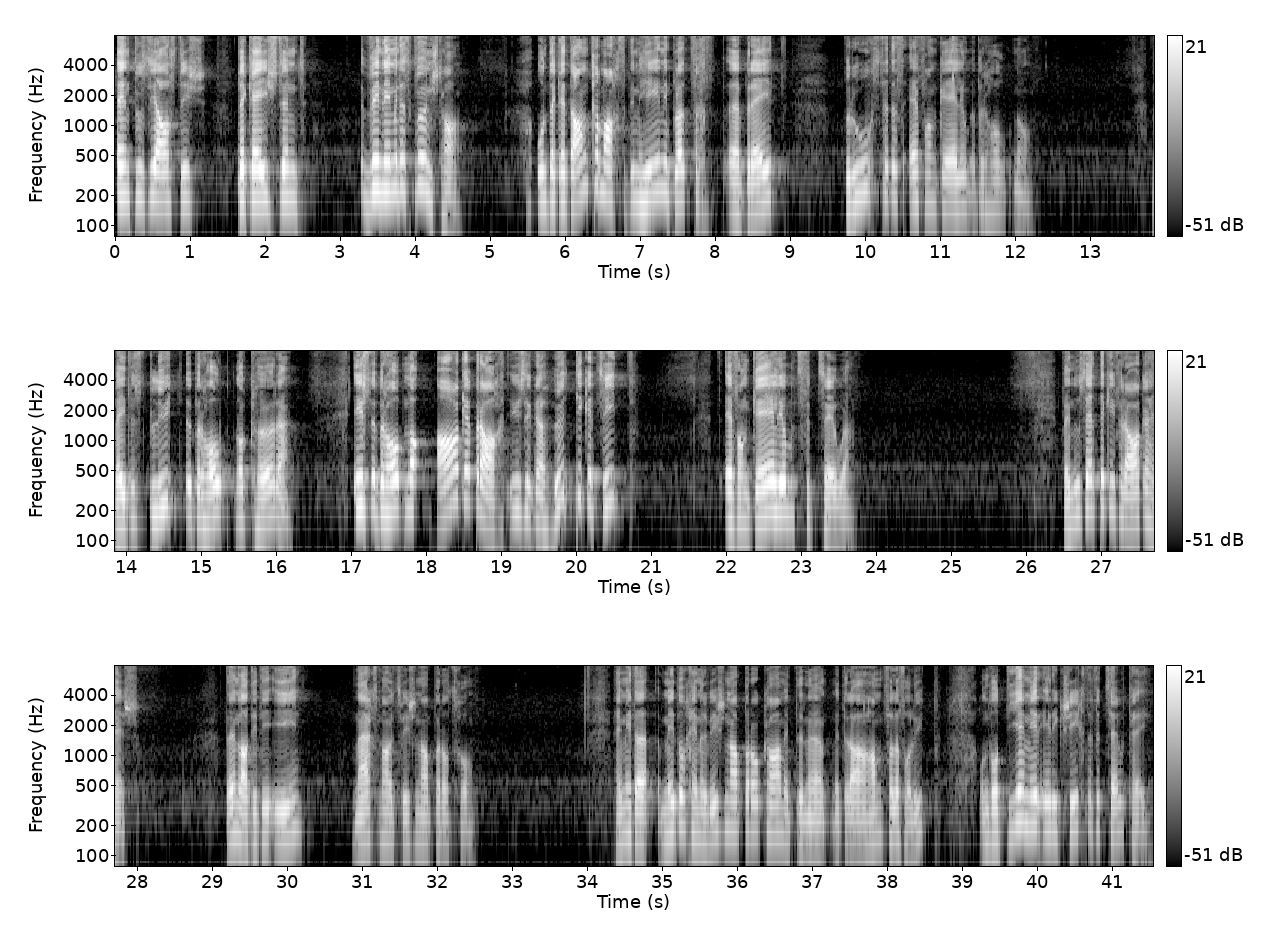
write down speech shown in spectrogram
enthusiastisch, begeisternd, wie ich mir das gewünscht habe. Und der Gedanke macht sich im Hirn plötzlich äh, breit, brauchst du das Evangelium überhaupt noch? Weil das die Leute überhaupt noch hören? Ist es überhaupt noch angebracht, in unserer heutigen Zeit das Evangelium zu erzählen? Wenn du solche Fragen hast, dann lade ich dich ein, nächstes Mal in Zwischenapparat zu kommen haben wir den Mittwoch haben wir Vision Apero mit einer, mit einer Handvoll von Leuten. Und wo die mir ihre Geschichten erzählt haben,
